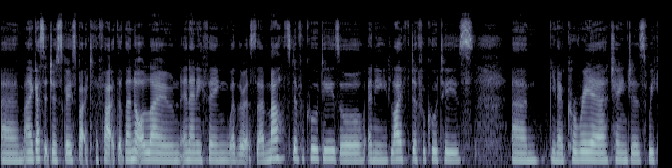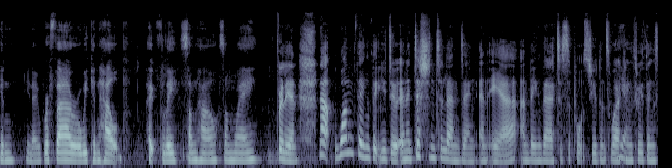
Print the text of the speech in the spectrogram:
Um, and I guess it just goes back to the fact that they're not alone in anything, whether it's their maths difficulties or any life difficulties. Um, you know, career changes. We can, you know, refer or we can help. Hopefully, somehow, some way. Brilliant. Now, one thing that you do, in addition to lending an ear and being there to support students working yeah. through things,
